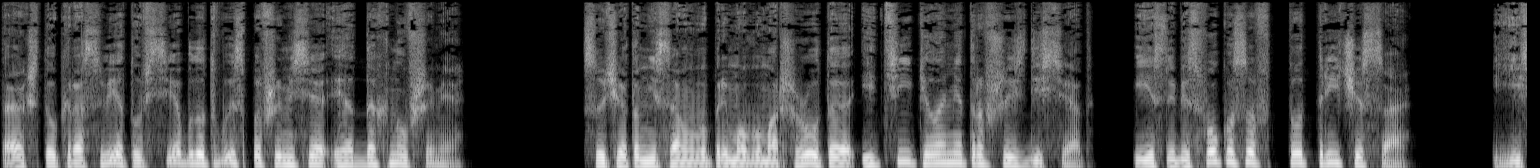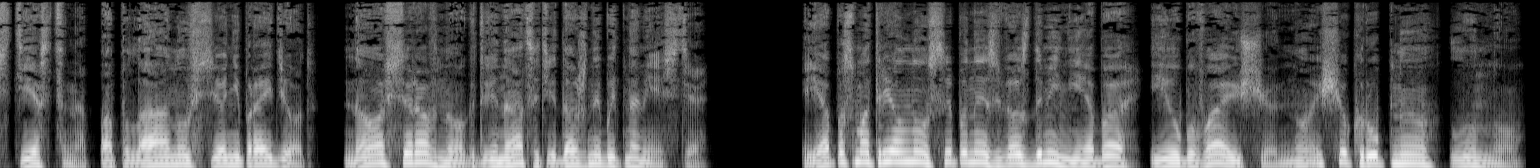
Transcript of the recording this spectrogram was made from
так что к рассвету все будут выспавшимися и отдохнувшими. С учетом не самого прямого маршрута идти километров шестьдесят. Если без фокусов, то три часа. Естественно, по плану все не пройдет, но все равно к двенадцати должны быть на месте. Я посмотрел на усыпанное звездами небо и убывающую, но еще крупную луну.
